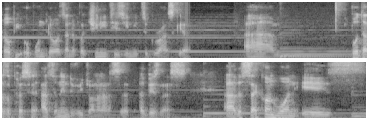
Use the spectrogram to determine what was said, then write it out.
help you open doors and opportunities you need to grow and scale, um, both as a person, as an individual, and as a, a business. Uh, the second one is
